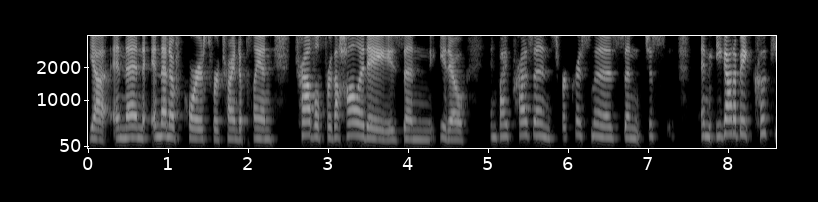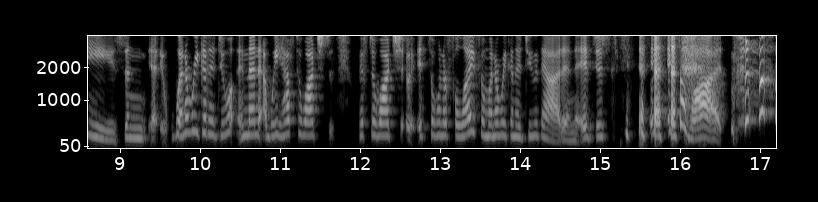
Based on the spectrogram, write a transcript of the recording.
Yeah, and then and then of course we're trying to plan travel for the holidays and you know and buy presents for Christmas and just and you got to bake cookies and uh, when are we going to do it? And then we have to watch we have to watch uh, It's a Wonderful Life and when are we going to do that? And it just it, it's a lot.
